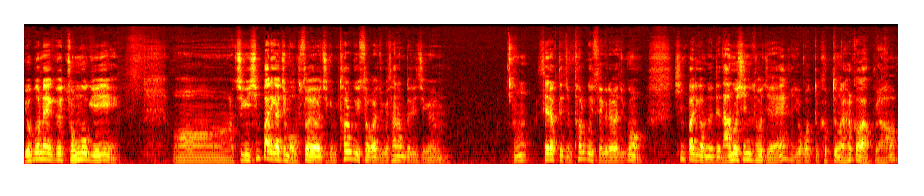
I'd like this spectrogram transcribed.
요번에 그 종목이 어, 지금 신발이가 지금 없어요. 지금 털고 있어 가지고 사람들이 지금 응? 세력들 지금 털고 있어요. 그래가지고 신발이가 없는데 나노 신 소재 요것도 급등을 할 것 같고요.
